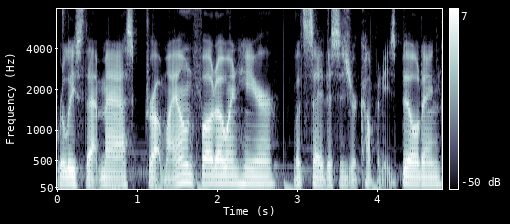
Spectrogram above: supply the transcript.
release that mask, drop my own photo in here. Let's say this is your company's building.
